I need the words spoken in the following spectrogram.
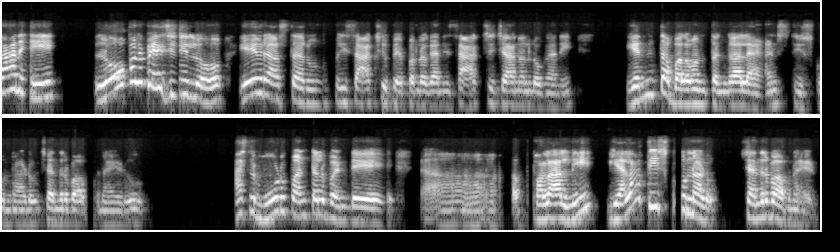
కానీ లోపల పేజీలో ఏమి రాస్తారు? ఈ సాక్షి పేపర్లో కానీ సాక్షి ఛానల్లో కానీ ఎంత బలవంతంగా ల్యాండ్స్ తీసుకున్నాడు చంద్రబాబు నాయుడు? అసలు మూడు పంటలు పండే ఆ పొలాల్ని ఎలా తీసుకున్నాడు చంద్రబాబు నాయుడు?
